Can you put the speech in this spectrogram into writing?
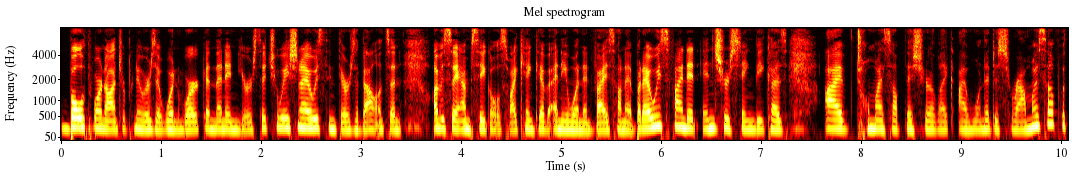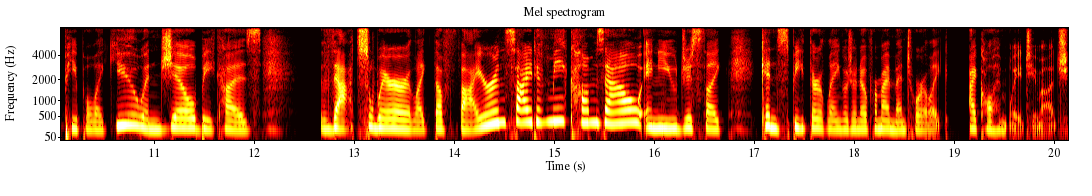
both weren't entrepreneurs, it wouldn't work. And then in your situation, I always think there's a balance. And obviously, I'm single, so I can't give anyone advice on it. But I always find it interesting because I've told myself this year, like I wanted to surround myself with people like you and Jill because that's where like the fire inside of me comes out and you just like can speak their language. I know for my mentor, like I call him way too much.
